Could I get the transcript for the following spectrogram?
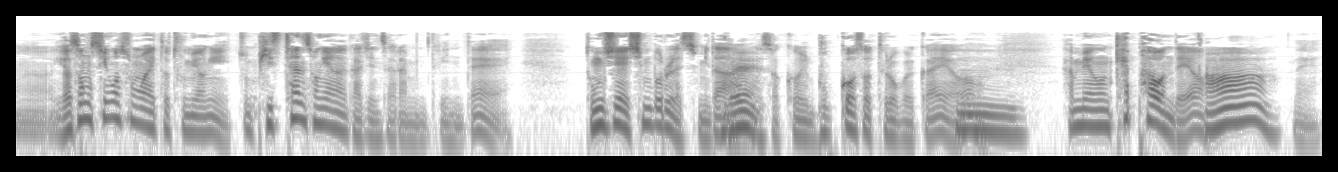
어, 여성 싱어송라이터 두 명이 좀 비슷한 성향을 가진 사람들인데, 동시에 신보를 냈습니다. 네. 그래서 그걸 묶어서 들어볼까 해요. 음. 한 명은 캣파워인데요. 아, 네.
